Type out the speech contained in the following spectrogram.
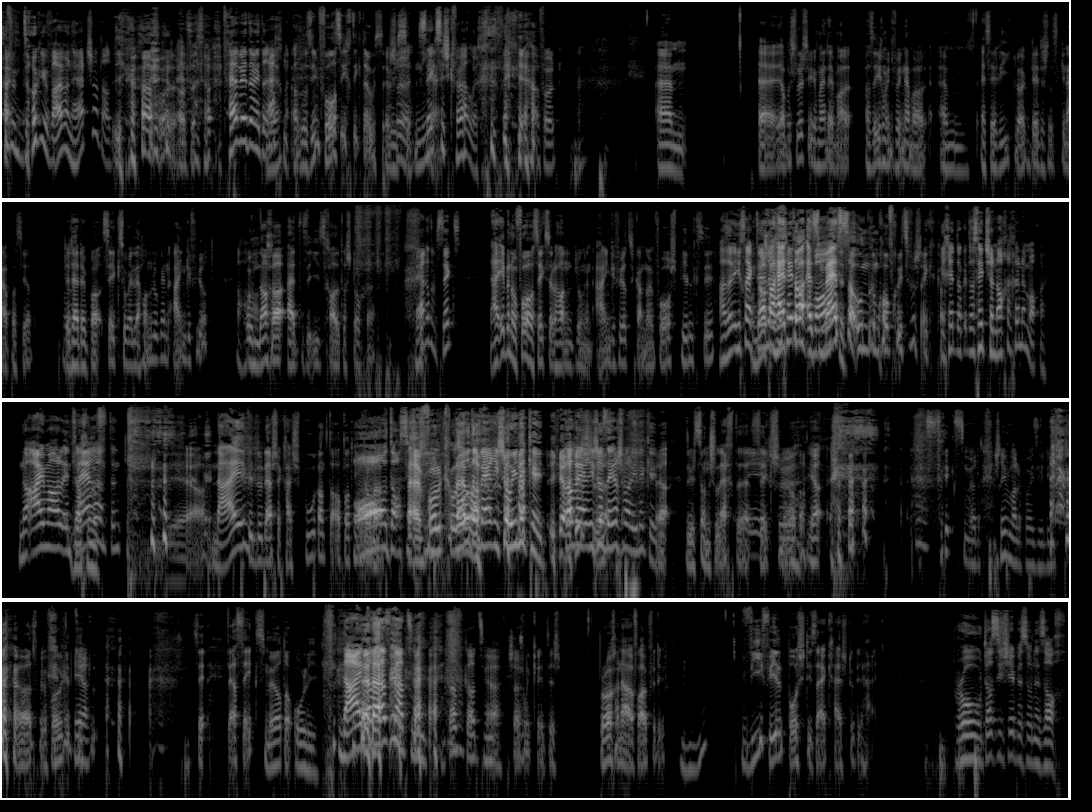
Beim Doggy auf einmal ein Headshot, Alter. ja, voll. Also, Also, wer will damit ja, rechnen? also sind vorsichtig da draussen. Nie. Sex ist gefährlich. ja, voll. Ähm, äh, aber es ist lustig, ich meine, mal, also ich und haben mal ähm, eine Serie geschaut, dort ist das genau passiert. Dort Was? hat er ein paar sexuelle Handlungen eingeführt Aha. und nachher hat er sie eiskalt erstochen. Während dem Sex? Nein, eben noch vor sexuelle Handlungen eingeführt, das war noch im Vorspiel. Gewesen. Also ich sag dir nachher hat er ein gewartet. Messer unter dem Kopfkreuz versteckt. Ich hätte noch, das hättest du ja nachher können machen Noch einmal entleeren nur- und dann... Ja. Nein, weil du darfst ja keine Spur am Tatort Oh, das ist Äh, voll clever. Oh, da wäre ich schon reingegangen. Ja, da wäre ich schon das erste Mal reingegangen. Ja, du bist so ein schlechter Sexmörder. Ja. Sexmörder. Schreib mal auf unsere Liste. Was für Folgetitel. Se der Sexmörder Oli. Nein, das, das geht's nicht. Das geht's nicht. Ja, schon ein bisschen kritisch. Bro, ich habe auch eine Frage für dich. Mhm. Wie viel Postisäcke hast du daheim? Bro, das ist eben so eine Sache.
